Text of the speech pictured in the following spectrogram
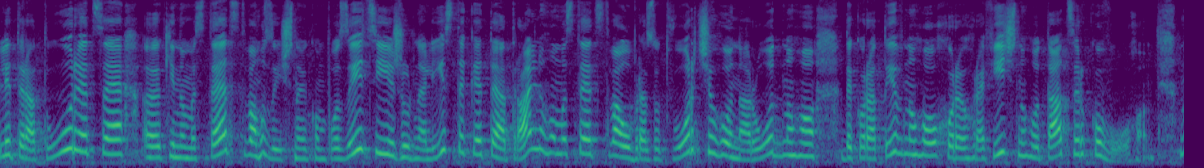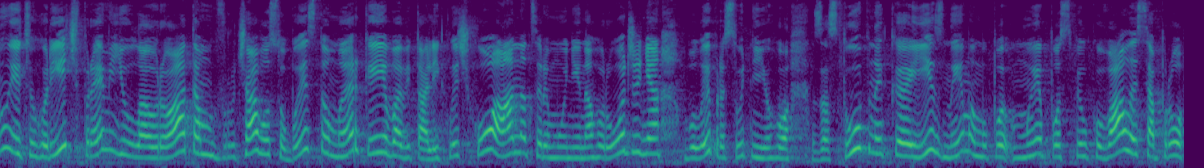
літератури, це е, кіномистецтва, музичної композиції, журналістики, театрального мистецтва, образотворчого, народного, декоративного, хореографічного та циркового. Ну і цьогоріч премію лауреатам вручав особисто мер Києва Віталій Кличко. А на церемонії нагородження були присутні його заступники, і з ними ми поспілкувалися про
